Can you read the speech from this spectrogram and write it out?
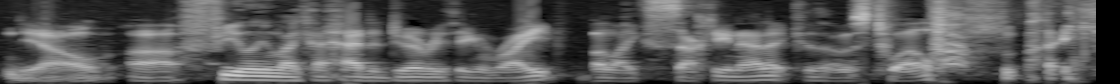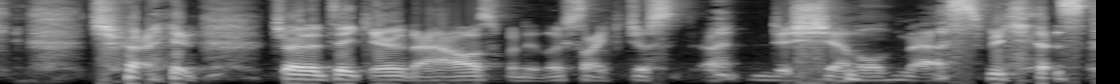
you know, uh, feeling like I had to do everything right, but like sucking at it because I was 12, like trying, trying to take care of the house, but it looks like just a disheveled mess because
